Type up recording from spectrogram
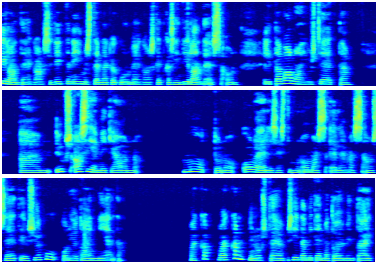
tilanteen kanssa, niiden ihmisten näkökulmien kanssa, ketkä siinä tilanteessa on. Eli tavallaan just se, että ähm, yksi asia, mikä on muuttunut oleellisesti mun omassa elämässä on se, että jos joku on jotain mieltä, vaikka, vaikka nyt minusta ja siitä, miten mä toimin tai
